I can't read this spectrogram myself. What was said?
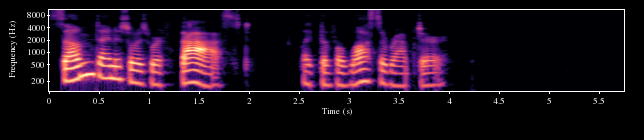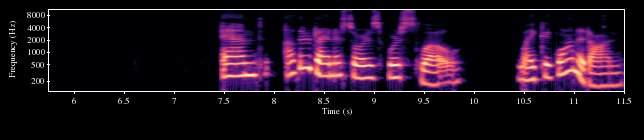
Some dinosaurs were fast, like the Velociraptor. And other dinosaurs were slow, like Iguanodon.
